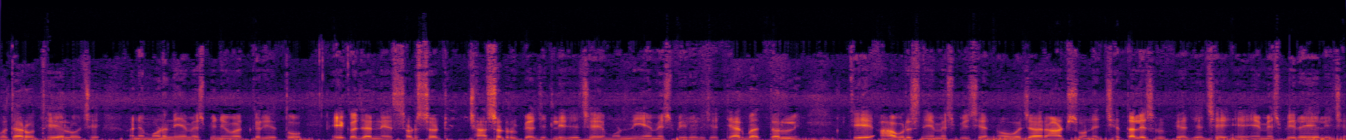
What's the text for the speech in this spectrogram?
વધારો થયેલો છે. અને મણની એમએસપીની વાત કરીએ તો એક હજાર ને સડસઠ છાસઠ રૂપિયા જેટલી જે છે મણની એમએસપી રહેલી છે. ત્યારબાદ તલની જે આ વર્ષની એમએસપી છે નવ હજાર આઠસો ને છેતાલીસ રૂપિયા જે છે એ એમએસપી રહેલી છે,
